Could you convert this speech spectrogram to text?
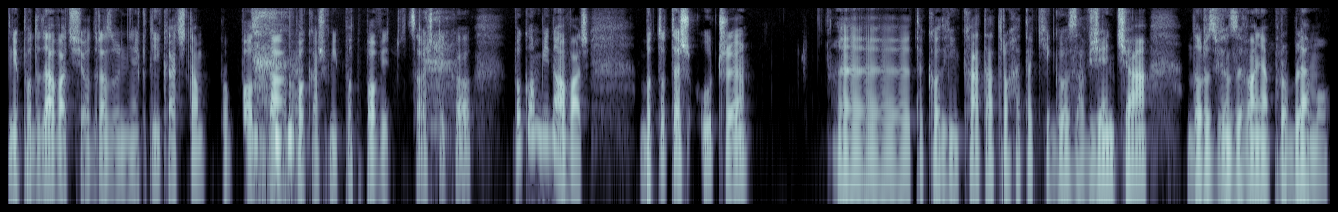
Nie poddawać się od razu, nie klikać tam, podda, pokaż mi podpowiedź coś, tylko pokombinować, bo to też uczy e, te kodinkata trochę takiego zawzięcia do rozwiązywania problemu,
